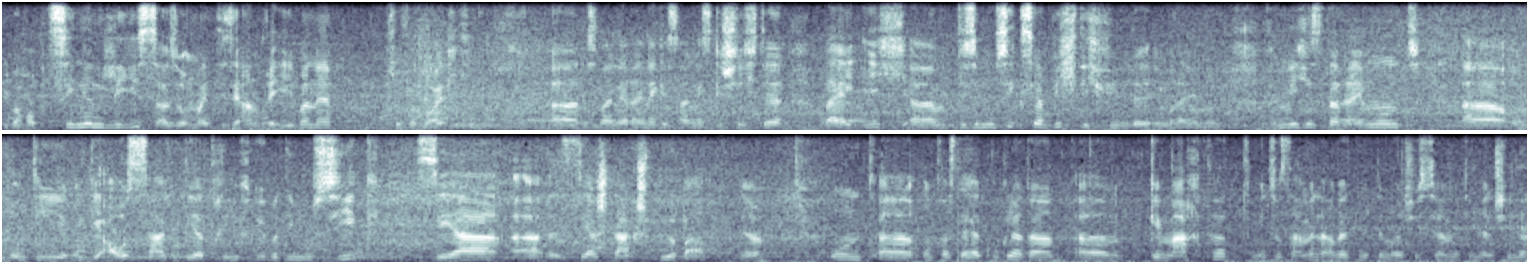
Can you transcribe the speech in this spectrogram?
überhaupt singen ließ, also um halt diese andere Ebene zu verdeutlichen. Äh, Das war eine reine Gesangesgeschichte, weil ich ähm, diese Musik sehr wichtig finde im Raimund. Für mich ist der Raimund äh, und, die, und die Aussagen, die er trifft über die Musik, sehr, äh, sehr stark spürbar. Und, äh, und was der Herr Kugler da ähm, gemacht hat in Zusammenarbeit mit dem Regisseur, mit dem Herrn Schiller,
